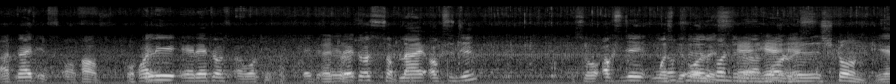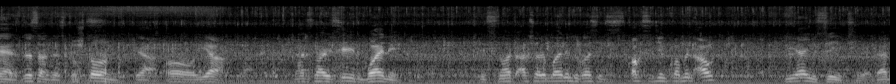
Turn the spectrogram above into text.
At night it's off. Off. Okay. Only aerators are working. Aer- Aerators. Aerators supply oxygen. So oxygen must be Oxygen always. continue. here, here always. is stone. Yes, those are the stones. Stone. Yeah. Oh yeah. That's why you see it boiling. It's not actually boiling because it's oxygen coming out. Here you see it here. That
